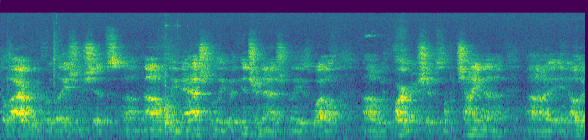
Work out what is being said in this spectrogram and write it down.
collaborative relationships, um, not only nationally but internationally as well, uh, with partnerships in China, uh, in other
